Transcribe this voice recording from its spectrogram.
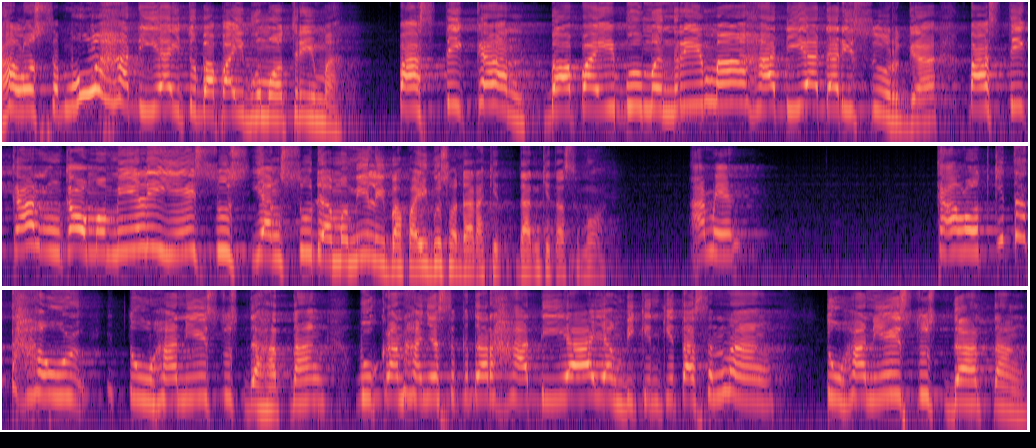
kalau semua hadiah itu Bapak Ibu mau terima, pastikan Bapak Ibu menerima hadiah dari surga. Pastikan engkau memilih Yesus yang sudah memilih Bapak Ibu saudara kita dan kita semua. Amin. Kalau kita tahu Tuhan Yesus datang bukan hanya sekedar hadiah yang bikin kita senang. Tuhan Yesus datang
